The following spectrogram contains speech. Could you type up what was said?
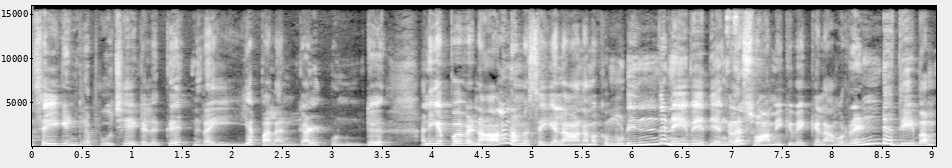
செய்கின்ற பூஜைகளுக்கு நிறைய பலன்கள் உண்டு. அன்னைக்கு எப்போ வேணாலும் நம்ம செய்யலாம். நமக்கு முடிந்த நெய்வேத்தியங்களை சுவாமிக்கு வைக்கலாம். ஒரு ரெண்டு தீபம்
